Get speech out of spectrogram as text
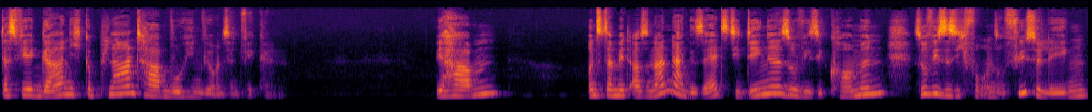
dass wir gar nicht geplant haben, wohin wir uns entwickeln. Wir haben uns damit auseinandergesetzt, die Dinge, so wie sie kommen, so wie sie sich vor unsere Füße legen,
